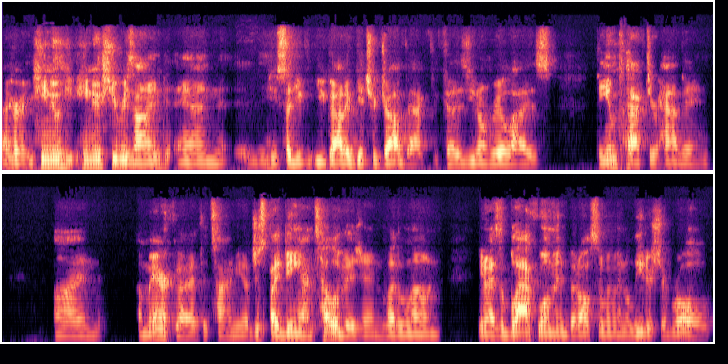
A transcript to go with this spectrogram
I heard he knew he knew she resigned, and he said, "You you got to get your job back because you don't realize the impact you're having on America at the time. You know, just by being on television, let alone you know as a black woman, but also in a leadership role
